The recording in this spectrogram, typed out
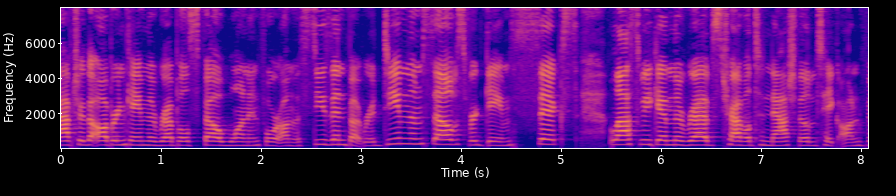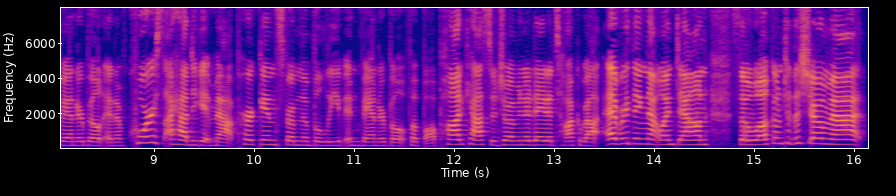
After the Auburn game, the Rebels fell 1 and 4 on the season but redeemed themselves for game 6. Last weekend, the Rebs traveled to Nashville to take on Vanderbilt, and of course, I had to get Matt Perkins from the Believe in Vanderbilt football podcast to join me today to talk about everything that went down. So, welcome to the show, Matt.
